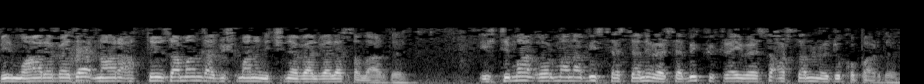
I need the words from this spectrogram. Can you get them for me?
Bir muharebede nara attığı zaman da düşmanın içine velvele salardı. İhtimal ormana bir sesleni verse, bir kükreyi verse aslanın ödü kopardı.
